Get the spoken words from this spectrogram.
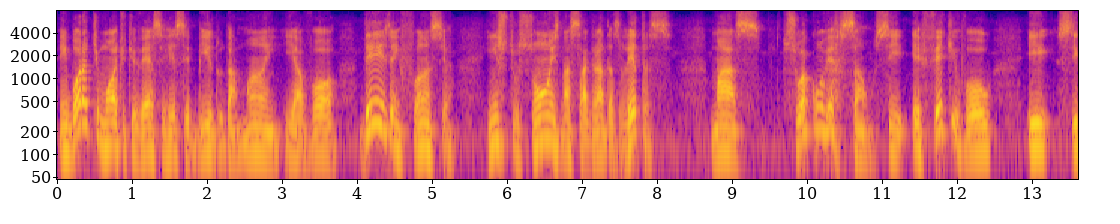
Embora Timóteo tivesse recebido da mãe e avó desde a infância instruções nas sagradas letras, mas sua conversão se efetivou e se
